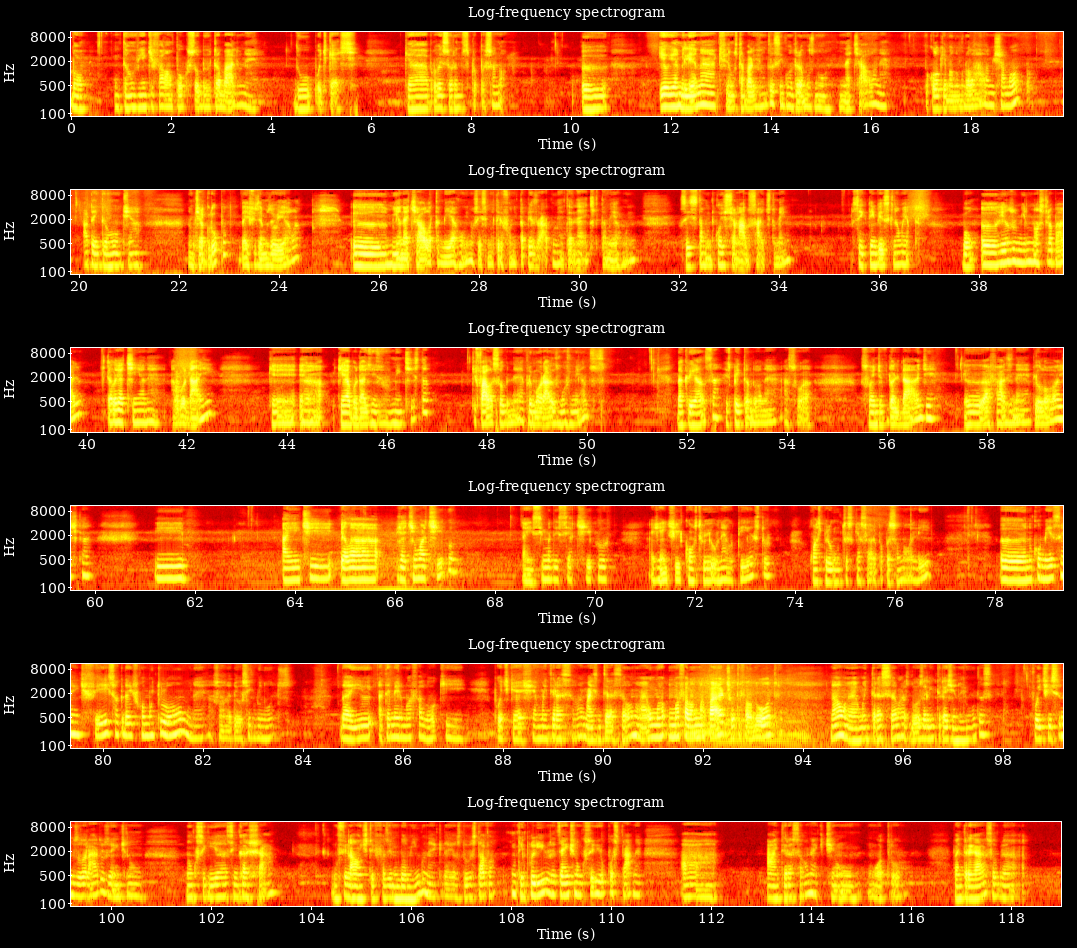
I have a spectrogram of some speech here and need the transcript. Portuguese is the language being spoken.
Bom, então vim aqui falar um pouco sobre o trabalho, né, do podcast que a professora nos proporcionou. Uh, eu e a Milena, que fizemos trabalho juntas, encontramos no net aula, né? Eu coloquei meu número lá, ela me chamou. Até então não tinha, não tinha grupo, daí fizemos eu e ela. Uh, minha net aula tá meio ruim, não sei se meu telefone tá pesado, minha internet que tá meio ruim. Não sei se está muito congestionado o site também. Sei que tem vezes que não entra. Bom, uh, resumindo nosso trabalho, ela já tinha, né, abordagem, que é, que é a abordagem desenvolvimentista, que fala sobre, né, aprimorar os movimentos da criança, respeitando, né, a sua sua individualidade, uh, a fase né, biológica. E a gente ela já tinha um artigo aí em cima desse artigo a gente construiu né, o texto com as perguntas que a senhora proporcionou ali. Uh, no começo a gente fez só que daí ficou muito longo né a senhora deu cinco minutos Daí até minha irmã falou que podcast é uma interação, é mais interação, não é uma, uma falando uma parte, outra falando outra. Não, é uma interação, as duas ali interagindo juntas. Foi difícil nos horários, a gente não, não conseguia se encaixar. No final a gente teve que fazer no domingo, né? Que daí as duas estavam em tempo livre, a gente não conseguiu postar, né? A, a interação, né? Que tinha um, um outro para entregar sobre a,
